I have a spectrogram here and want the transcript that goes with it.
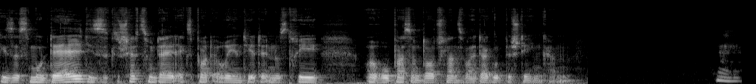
dieses Modell, dieses Geschäftsmodell exportorientierte Industrie Europas und Deutschlands weiter gut bestehen kann. Hm.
